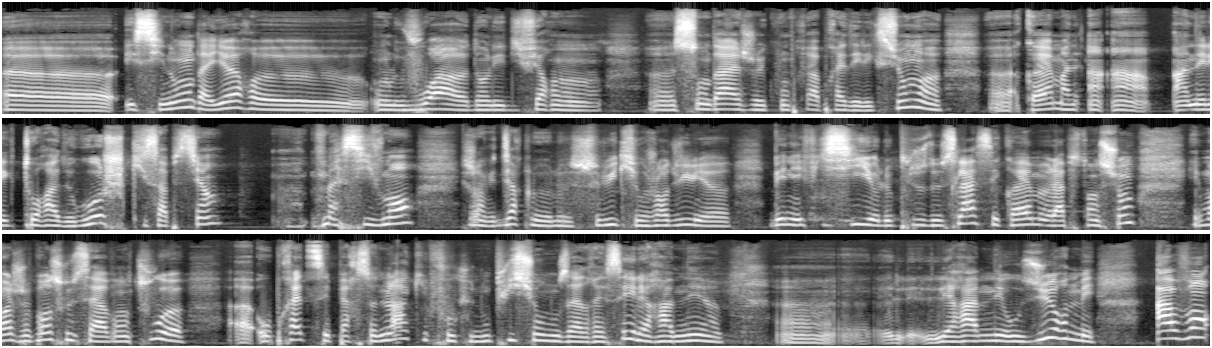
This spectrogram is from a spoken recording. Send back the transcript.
Euh, et sinon, d'ailleurs, euh, on le voit dans les différents sondages, y compris après d'élections, quand même un, électorat de gauche qui s'abstient massivement. J'ai envie de dire que celui qui aujourd'hui euh, bénéficie le plus de cela, c'est quand même l'abstention. Et moi, je pense que c'est avant tout euh, euh, auprès de ces personnes-là qu'il faut que nous puissions nous adresser et les ramener, les ramener aux urnes. Mais avant,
